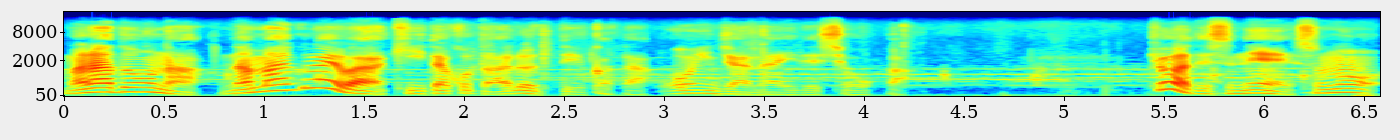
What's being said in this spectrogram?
マラドーナ、名前ぐらいは聞いたことあるっていう方多いんじゃないでしょうか。今日はですね、その、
